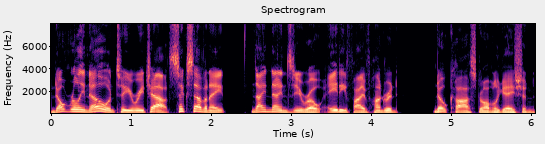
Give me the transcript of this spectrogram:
Don't really know until you reach out. 678 990 8500. No cost, no obligation.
